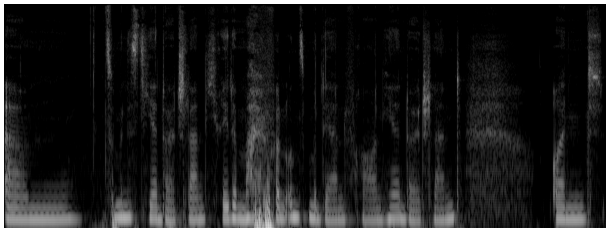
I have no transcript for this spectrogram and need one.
Ähm, zumindest hier in Deutschland. Ich rede mal von uns modernen Frauen hier in Deutschland. Und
